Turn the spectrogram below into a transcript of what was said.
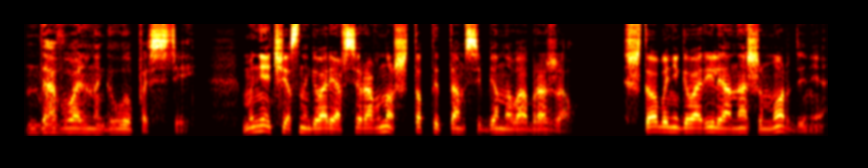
«Довольно глупостей. Мне, честно говоря, все равно, что ты там себе навоображал. Что бы ни говорили о нашем ордене,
